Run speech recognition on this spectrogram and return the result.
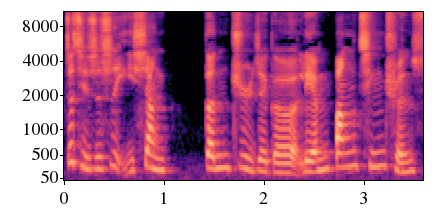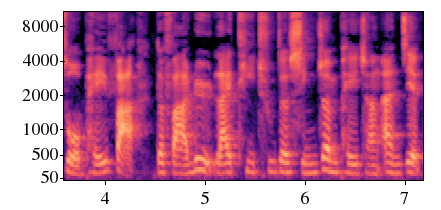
这其实是一项根据这个联邦侵权索赔法的法律来提出的行政赔偿案件。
